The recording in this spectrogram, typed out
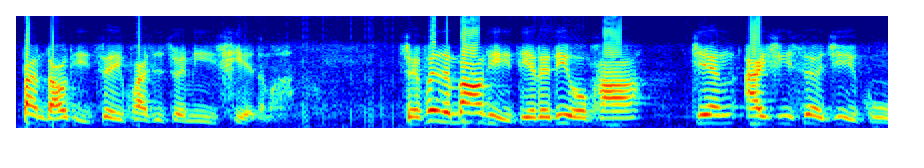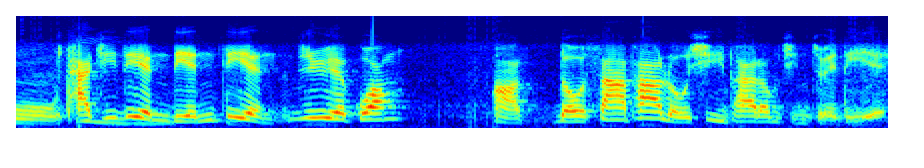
半导体这一块是最密切的嘛。所以费城半导体跌了六趴，兼 IC 设计股、台积电、联电、日月光啊，楼三趴、楼四趴都紧追跌。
